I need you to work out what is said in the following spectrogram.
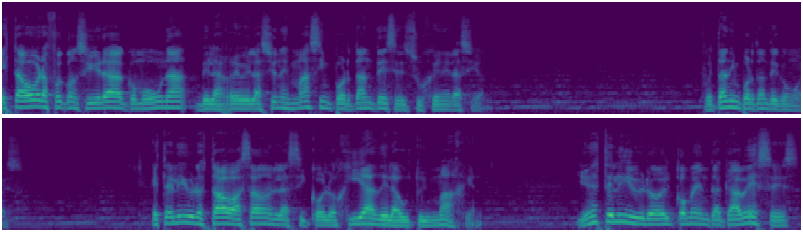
Esta obra fue considerada como una de las revelaciones más importantes en su generación. Fue tan importante como eso. Este libro estaba basado en la psicología de la autoimagen. Y en este libro él comenta que a veces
